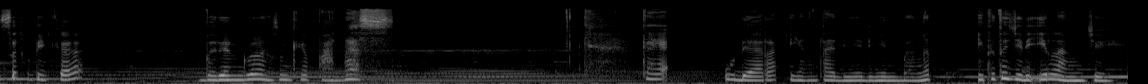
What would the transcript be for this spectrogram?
seketika badan gue langsung kayak panas. Kayak udara yang tadinya dingin banget itu tuh jadi hilang cuy.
